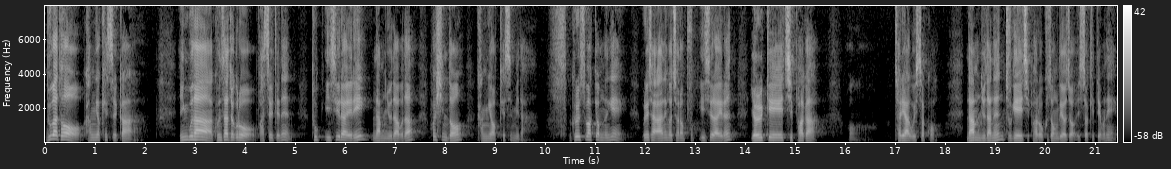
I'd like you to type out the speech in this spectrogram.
누가 더 강력했을까? 인구나 군사적으로 봤을 때는 북이스라엘이 남유다보다 훨씬 더 강력했습니다. 그럴 수밖에 없는 게 우리가 잘 아는 것처럼 북이스라엘은 10개의 지파가 어, 자리하고 있었고 남유다는 두 개의 지파로 구성되어져 있었기 때문에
